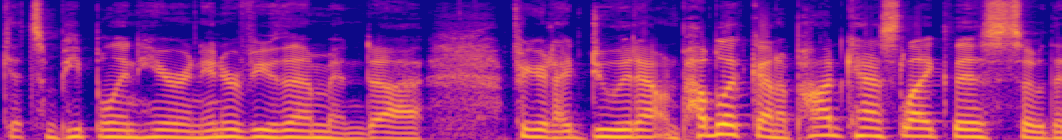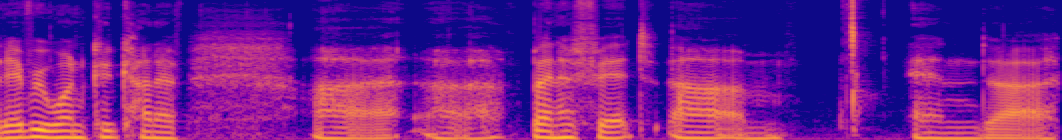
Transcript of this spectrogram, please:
get some people in here and interview them. And uh, I figured I'd do it out in public on a podcast like this, so that everyone could kind of uh, uh benefit. Um, and uh,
